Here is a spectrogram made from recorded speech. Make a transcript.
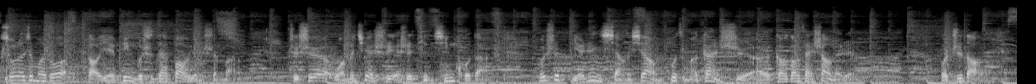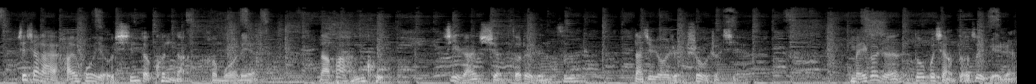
说了这么多，倒也并不是在抱怨什么，只是我们确实也是挺辛苦的，不是别人想象不怎么干事而高高在上的人。我知道，接下来还会有新的困难和磨练，哪怕很苦。既然选择了人资，那就要忍受这些。每个人都不想得罪别人，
